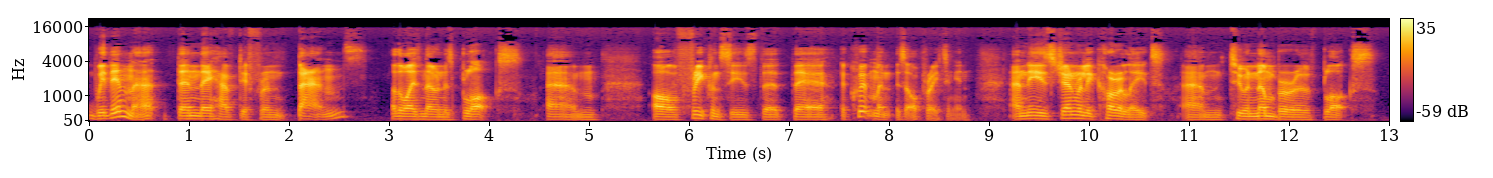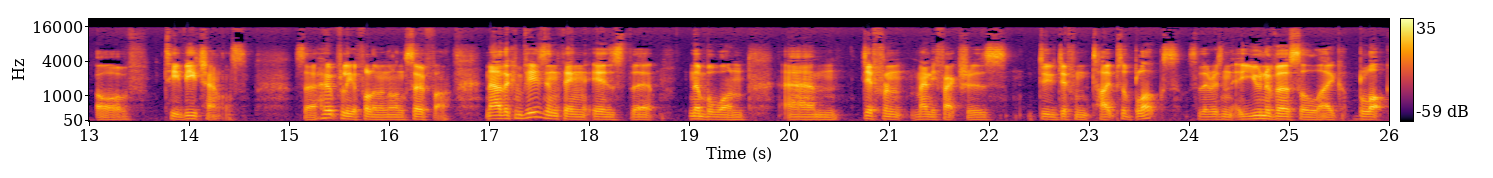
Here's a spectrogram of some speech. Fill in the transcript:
within that, then they have different bands, otherwise known as blocks. Um, of frequencies that their equipment is operating in. And these generally correlate um, to a number of blocks of TV channels. So hopefully you're following along so far. Now the confusing thing is that number one, um, different manufacturers do different types of blocks. So there isn't a universal like block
